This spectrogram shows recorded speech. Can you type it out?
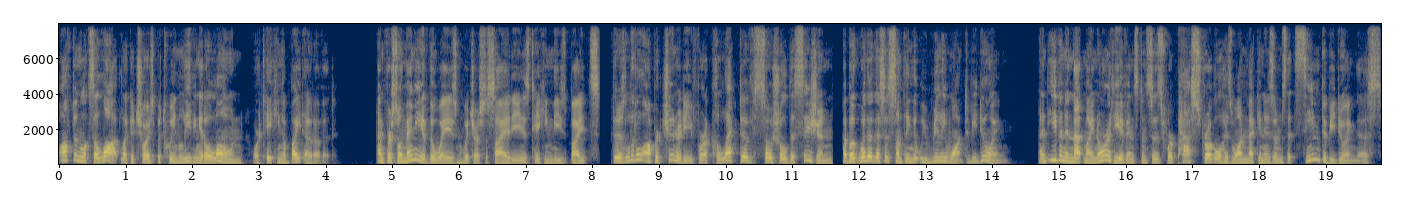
often looks a lot like a choice between leaving it alone or taking a bite out of it. And for so many of the ways in which our society is taking these bites, there's little opportunity for a collective social decision about whether this is something that we really want to be doing. And even in that minority of instances where past struggle has won mechanisms that seem to be doing this,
